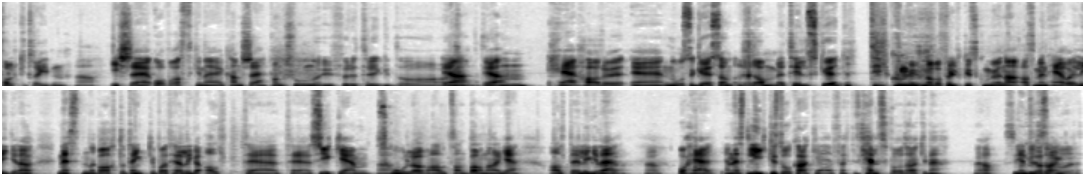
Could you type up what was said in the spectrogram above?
folketrygden. Ja. Ikke overraskende, kanskje. Pensjon og uføretrygd og Ja, sånt. ja. Mm. Her har du eh, noe så gøy som rammetilskudd til kommuner og fylkeskommuner. Altså, men her også ligger det nesten rart å tenke på at her ligger alt til, til sykehjem, skoler, alt sånt, barnehage. Alt det ligger der. Ja. Og her er nesten like stor kake faktisk helseforetakene. ja sykehusene våre.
